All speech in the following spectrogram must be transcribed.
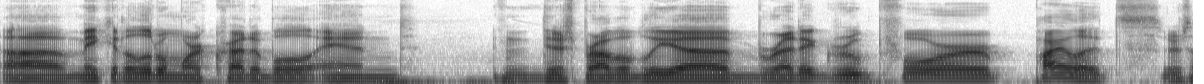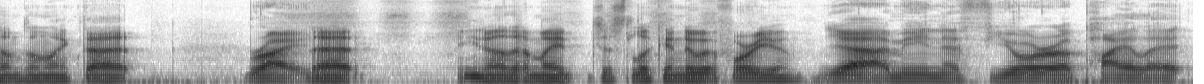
uh, make it a little more credible and. There's probably a Reddit group for pilots or something like that Right. that you know that might just look into it for you. yeah, I mean if you're a pilot,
